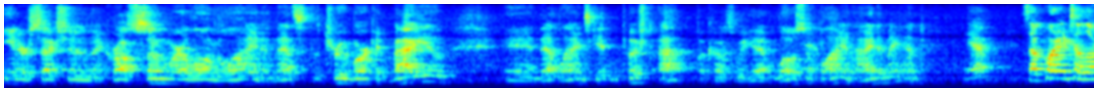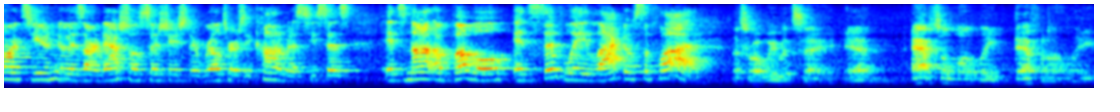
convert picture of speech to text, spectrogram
intersection, they cross somewhere along the line, and that's the true market value. And that line's getting pushed up because we have low supply and high demand. Yep. So according to Lawrence Yun, who is our National Association of Realtors economist, he says, it's not a bubble, it's simply lack of supply. That's what we would say. Absolutely, definitely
